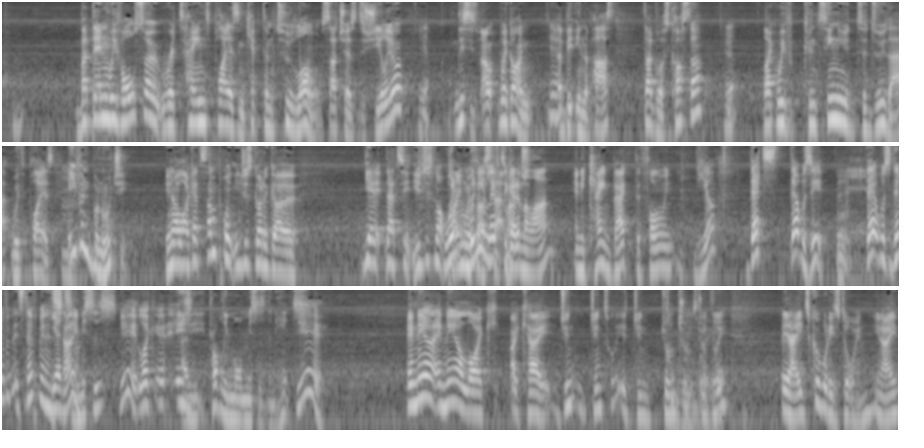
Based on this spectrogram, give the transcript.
But then we've also retained players and kept them too long, such as De Sciglio. Yep. This is uh, we're going Yeah. a bit in the past. Douglas Costa. Yep. Like we've continued to do that with players, Mm. even Bonucci. You know, like at some point you just got to go. Yeah, that's it. You're just not playing When, with when he left to go to. Milan and he came back the following year, that's that was it. That was never. It's never been insane. He had some insane. misses, Yeah, like it- it's- and probably more misses than hits. yeah. And now, and now, like okay, Gin, Gently, uh, Gin, Gin, Gently. Gently, you know, it's good what he's doing. You know,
